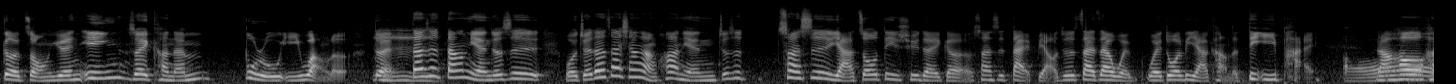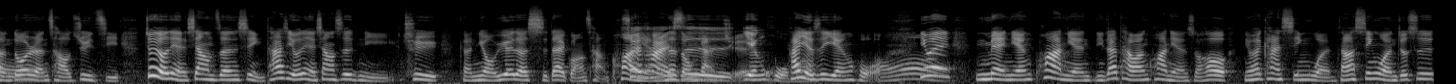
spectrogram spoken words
各种原因，所以可能不如以往了。对，但是当年就是我觉得在香港跨年就是算是亚洲地区的一个算是代表，就是站在维维多利亚港的第一排。然后很多人潮聚集，就有点象征性，它有点像是你去可能纽约的时代广场跨年的那种感觉。烟火，它也是烟火。哦。因为每年跨年，你在台湾跨年的时候，你会看新闻，然后新闻就是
